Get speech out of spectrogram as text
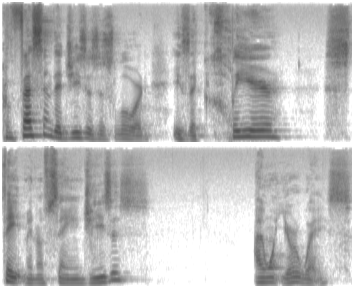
Confessing that Jesus is Lord is a clear statement of saying, Jesus, I want your ways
